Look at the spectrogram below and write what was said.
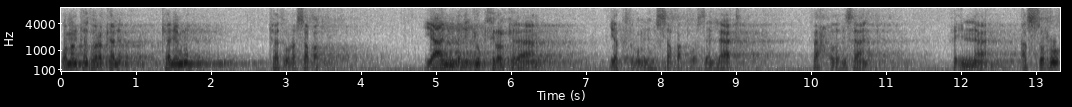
ومن كثر كلمه كثر سقطه. يعني الذي يكثر الكلام يكثر منه السقط والزلات. فاحفظ لسانك فإن الصحف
